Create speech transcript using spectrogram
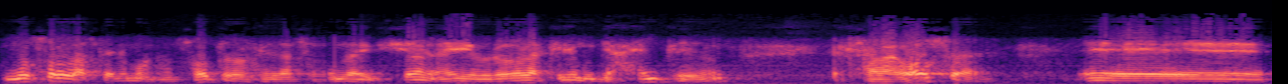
no solo las tenemos nosotros en la segunda división, ¿eh? yo creo que las tiene mucha gente, ¿no? El Zaragoza, eh,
